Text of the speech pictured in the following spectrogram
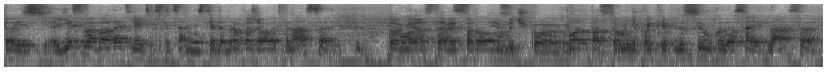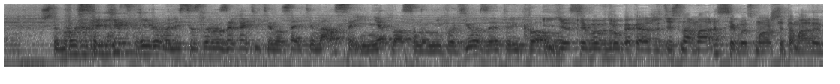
То есть, если вы обладатель этих специальностей, добро пожаловать в НАСА. Томми Под оставит постом- подписочку. Под постом я прикреплю ссылку на сайт НАСА, чтобы вы зарегистрировались, если вы захотите на сайте НАСА. И нет, НАСА нам не платила за эту рекламу. Если вы вдруг окажетесь на Марсе, вы сможете там а,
